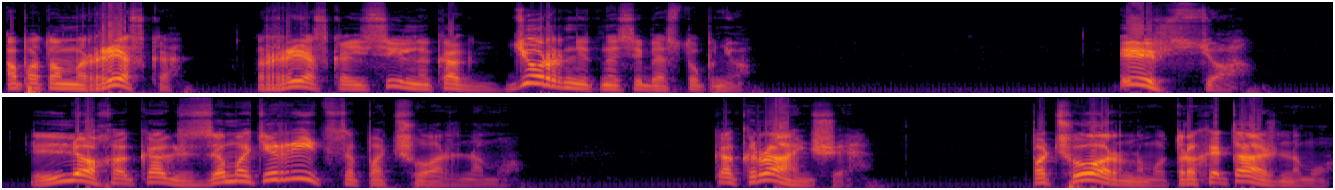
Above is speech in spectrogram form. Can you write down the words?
а потом резко, резко и сильно, как дернет на себя ступню. И все. Леха как заматерится по-черному. Как раньше. По-черному, трехэтажному.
